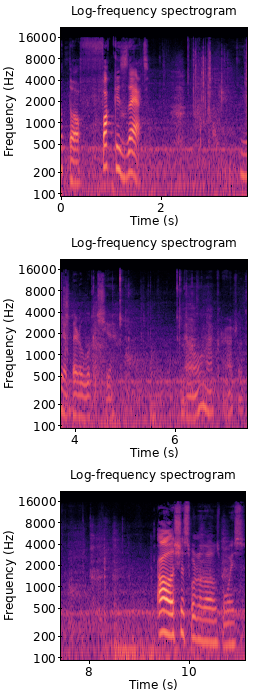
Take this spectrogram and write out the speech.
What the fuck is that? Need a better look at you. No, not crouch. Oh, it's just one of those boys.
